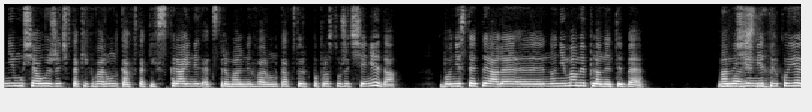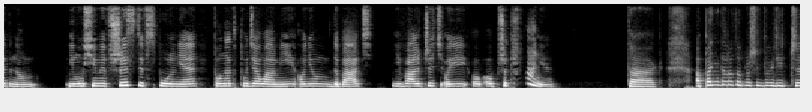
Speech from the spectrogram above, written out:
nie musiały żyć w takich warunkach, w takich skrajnych, ekstremalnych warunkach, w których po prostu żyć się nie da. bo niestety, ale e, no nie mamy planety B. No Mamy właśnie. Ziemię tylko jedną i musimy wszyscy wspólnie, ponad podziałami, o nią dbać i walczyć o jej o, o przetrwanie. Tak. A Pani Doroto, proszę mi powiedzieć, czy,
